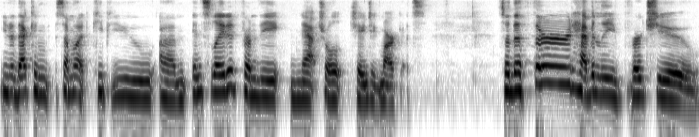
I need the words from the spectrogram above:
you know, that can somewhat keep you um, insulated from the natural changing markets. So the third heavenly virtue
